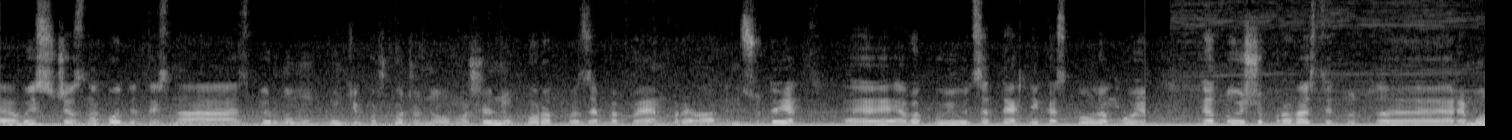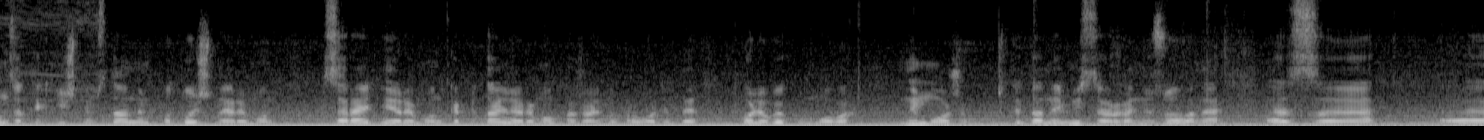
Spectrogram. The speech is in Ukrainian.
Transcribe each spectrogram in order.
Е, Ви зараз знаходитесь на збірному пункті пошкодженого машини, коротко ЗППМ бригади. Сюди е, евакуюється техніка з поля бою для того, щоб провести тут е, ремонт за технічним станом, поточний ремонт, середній ремонт, капітальний ремонт. На жаль, ми проводити в польових умовах не можемо. Дане місце організоване з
